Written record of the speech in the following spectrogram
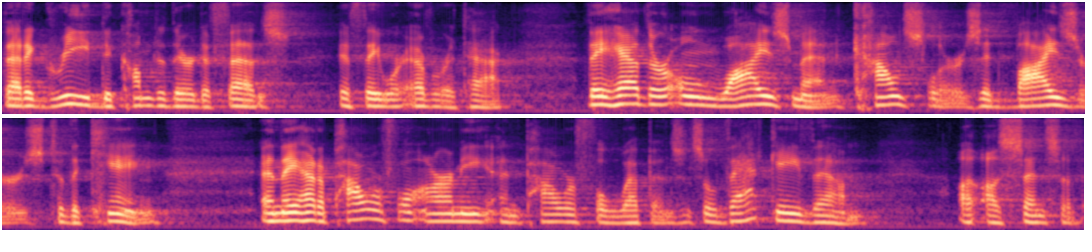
that agreed to come to their defense if they were ever attacked. They had their own wise men, counselors, advisors to the king. And they had a powerful army and powerful weapons. And so that gave them a, a, sense of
